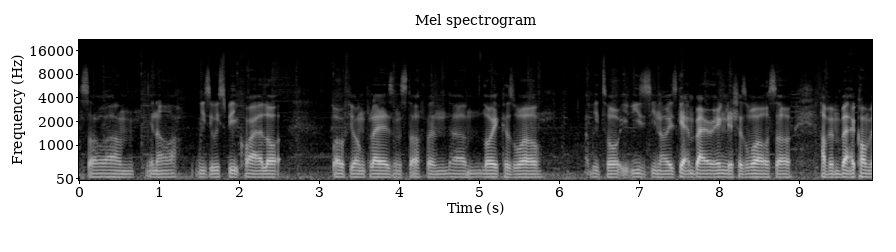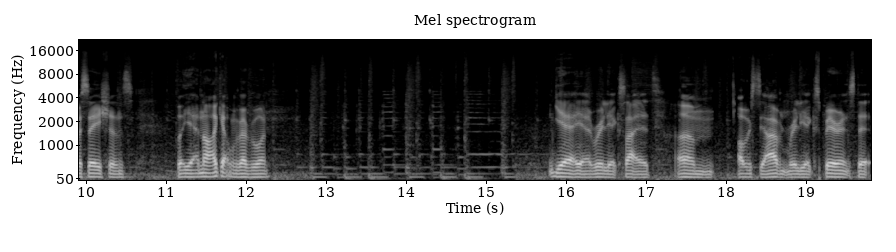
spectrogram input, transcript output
so um, you know we we speak quite a lot, both young players and stuff, and um, Loic as well. We talk. He's you know he's getting better English as well, so having better conversations. But yeah, no, I get on with everyone. Yeah, yeah, really excited. Um, obviously I haven't really experienced it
